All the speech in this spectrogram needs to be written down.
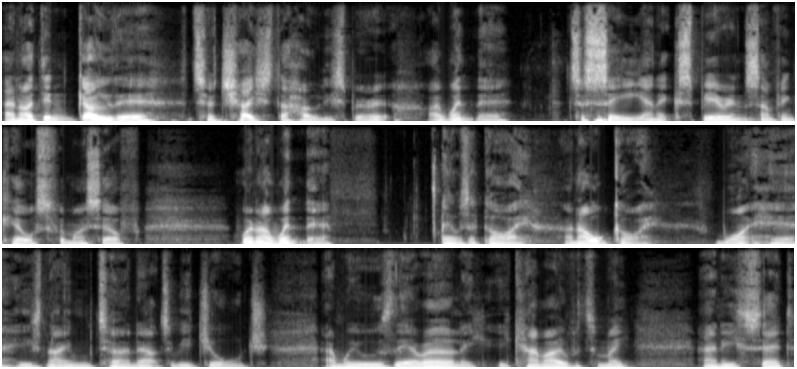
And I didn't go there to chase the Holy Spirit. I went there to see and experience something else for myself. When I went there, there was a guy, an old guy, white hair. His name turned out to be George, and we was there early. He came over to me, and he said,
